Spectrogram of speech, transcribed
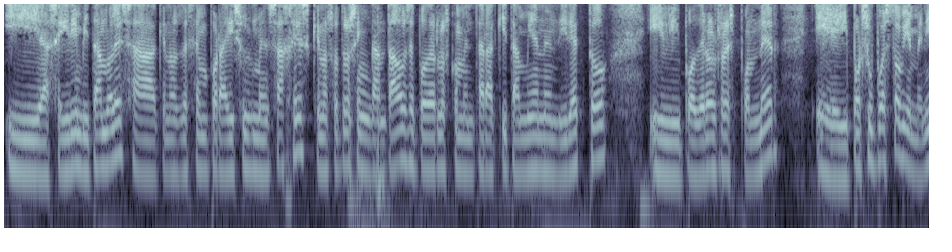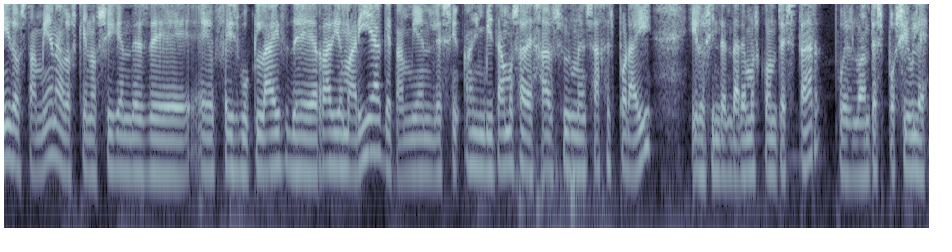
y a seguir invitándoles a que nos dejen por ahí sus mensajes, que nosotros encantados de poderlos comentar aquí también en directo y poderos responder. Eh, y por supuesto, bienvenidos también a los que nos siguen desde eh, Facebook Live de Radio María, que también les invitamos a dejar sus mensajes por ahí y los intentaremos contestar pues lo antes posible.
